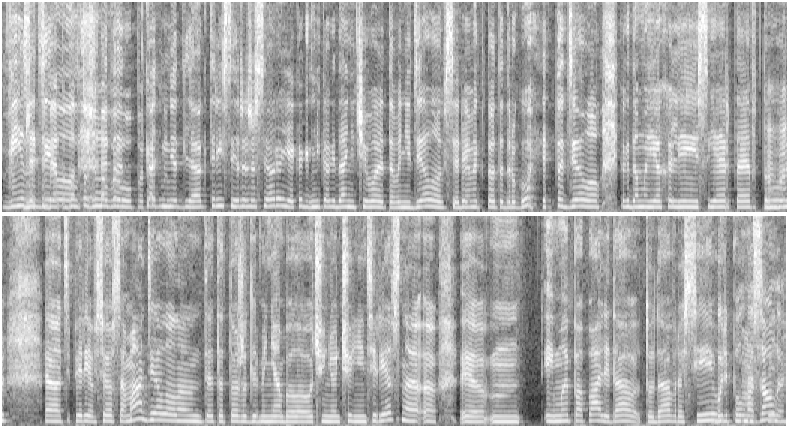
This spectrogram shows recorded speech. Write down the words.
визы Для тебя это был тоже новый опыт. Как мне для актрисы и режиссера, я как никогда ничего этого не делала, все время кто-то другой это делал. Когда мы ехали с ЕРТ в тур, угу. теперь я все сама делала. Это тоже для меня было очень-очень интересно. Э, э, и мы попали, да, туда, в Россию. Были полные залы?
